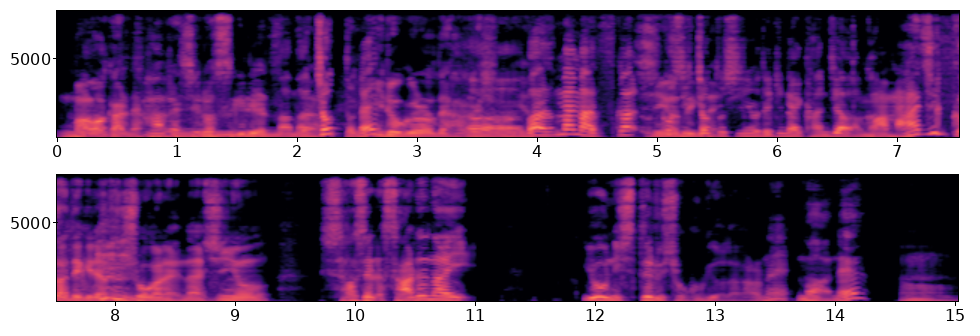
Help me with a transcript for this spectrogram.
まあわかるね。歯が白すぎるやつまあまあちょっとね。色黒で歯が白いやつ。まあまあまあ少しちょっと信用できない感じはわかる、まあマジックができるやつ しょうがないよね。信用させされないようにしてる職業だからね。まあね、うん、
